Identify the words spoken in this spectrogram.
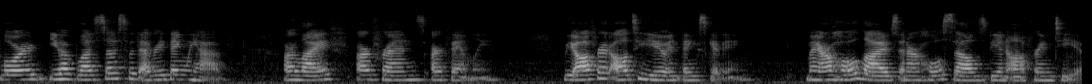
Lord, you have blessed us with everything we have our life, our friends, our family. We offer it all to you in thanksgiving. May our whole lives and our whole selves be an offering to you.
